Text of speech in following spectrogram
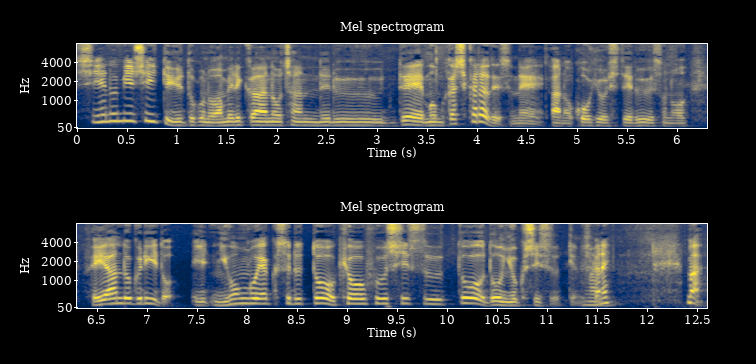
CNBC というところのアメリカのチャンネルで、もう昔からですね、あの、公表している、その、フェイグリード、日本語訳すると、恐怖指数と貪欲指数っていうんですかね。はいまあ、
